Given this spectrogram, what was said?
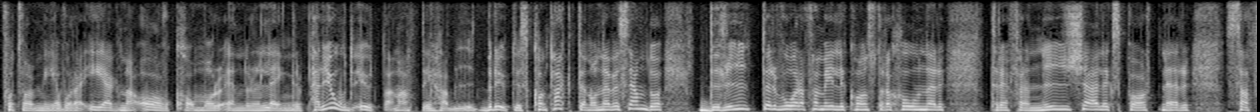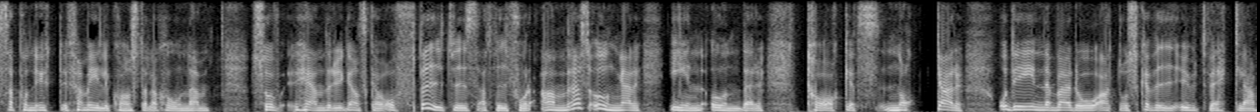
fått vara med våra egna avkommor under en längre period utan att det har blivit brutits kontakten. Och när vi sen då bryter våra familjekonstellationer, träffar en ny kärlekspartner, satsar på nytt i familjekonstellationen, så händer det ju ganska ofta givetvis att vi får andras ungar in under takets knockar Och det innebär då att då ska vi utveckla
